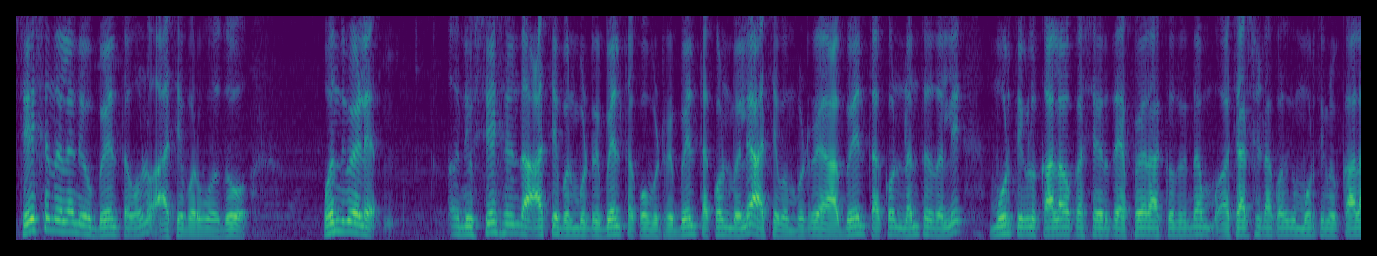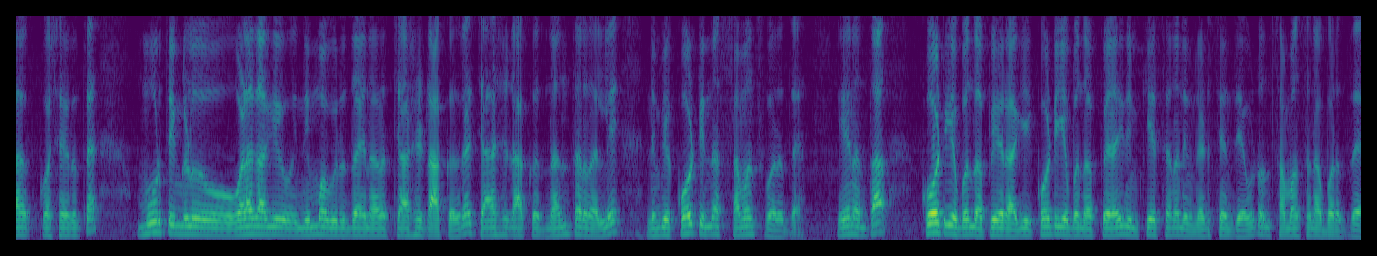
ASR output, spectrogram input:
ಸ್ಟೇಷನಲ್ಲೇ ನೀವು ಬೇಲ್ ತಗೊಂಡು ಆಚೆ ಬರ್ಬೋದು. ಒಂದು ವೇಳೆ ನೀವು ಸ್ಟೇಷನಿಂದ ಆಚೆ ಬಂದ್ಬಿಟ್ರಿ, ಬೇಲ್ ತಗೊಬಿಟ್ರಿ ಬೇಲ್ ತಗೊಂಡ್ಮೇಲೆ ಆಚೆ ಬಂದ್ಬಿಟ್ರಿ. ಆ ಬೇಲ್ ತಗೊಂಡು ನಂತರದಲ್ಲಿ ಮೂರು ತಿಂಗಳು ಕಾಲಾವಕಾಶ ಇರುತ್ತೆ. ಎಫ್ ಐ ಆರ್ ಹಾಕೋದ್ರಿಂದ ಚಾರ್ಜ್ ಶೀಟ್ ಹಾಕೋದಕ್ಕೆ ಮೂರು ತಿಂಗಳು ಕಾಲಾವಕಾಶ ಇರುತ್ತೆ. ಮೂರು ತಿಂಗಳು ಒಳಗಾಗಿ ನಿಮ್ಮ ವಿರುದ್ಧ ಏನಾದ್ರು ಚಾರ್ಜ್ ಶೀಟ್ ಹಾಕಿದ್ರೆ, ಚಾರ್ಜ್ ಶೀಟ್ ಹಾಕಿದ ನಂತರದಲ್ಲಿ ನಿಮಗೆ ಕೋರ್ಟಿಂದ ಸಮನ್ಸ್ ಬರುತ್ತೆ. ಏನಂತ? ಕೋರ್ಟಿಗೆ ಬಂದು ಅಪೇರ್ ಆಗಿ, ಕೋರ್ಟಿಗೆ ಬಂದು ಅಪೇರ್ ಆಗಿ ನಿಮ್ಮ ಕೇಸನ್ನು ನೀವು ನಡೆಸಿ ಅಂತ ಹೇಳ್ಬಿಟ್ಟು ಒಂದು ಸಮನ್ಸನ್ನು ಬರುತ್ತೆ.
